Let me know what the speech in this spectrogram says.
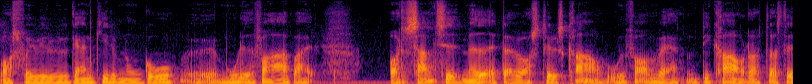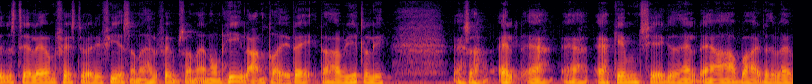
vores frivillige. Vi vil gerne give dem nogle gode øh, muligheder for arbejde. Og samtidig med, at der jo også stilles krav ude for omverdenen. De krav, der, der stilles til at lave en festival i 80'erne og 90'erne, er nogle helt andre i dag. Der er virkelig, altså alt er, er, er gennemtjekket, alt er arbejdet, hvad,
